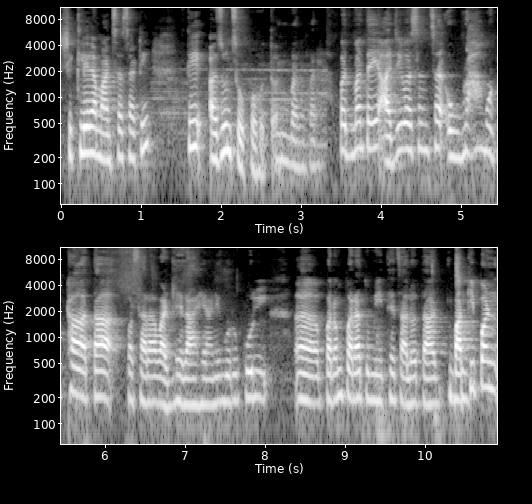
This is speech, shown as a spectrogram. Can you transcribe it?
शिकलेल्या माणसासाठी ते अजून सोपं होतं. बरोबर. पद्माताई आदिवासींचा एवढा मोठा आता पसारा वाढलेला आहे आणि गुरुकुल परंपरा तुम्ही इथे चालवतात. बाकी पण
